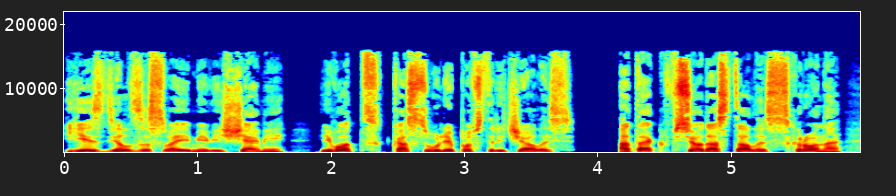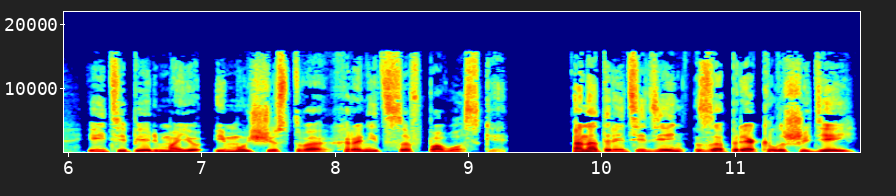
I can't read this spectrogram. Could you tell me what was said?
Ездил за своими вещами, и вот косуля повстречалась. А так все досталось с хрона, и теперь мое имущество хранится в повозке. А на третий день запряг лошадей,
